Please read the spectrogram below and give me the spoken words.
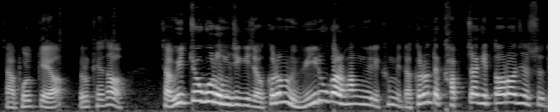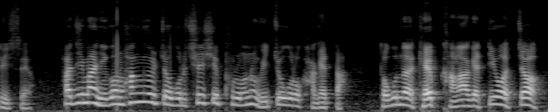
자 볼게요. 이렇게 해서 자 위쪽으로 움직이죠. 그러면 위로 갈 확률이 큽니다. 그런데 갑자기 떨어질 수도 있어요. 하지만 이건 확률적으로 70%는 위쪽으로 가겠다. 더군다나 갭 강하게 띄웠죠.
